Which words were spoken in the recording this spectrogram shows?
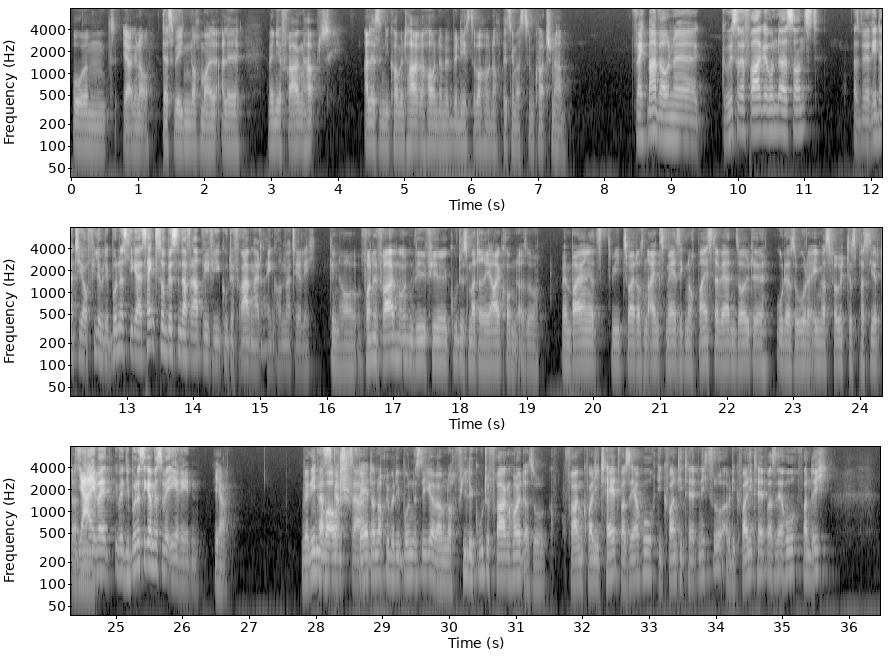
Und ja, genau. Deswegen nochmal alle, wenn ihr Fragen habt, alles in die Kommentare hauen, damit wir nächste Woche noch ein bisschen was zum Quatschen haben. Vielleicht machen wir auch eine größere Fragerunde als sonst. Also wir reden natürlich auch viel über die Bundesliga. Es hängt so ein bisschen davon ab, wie viele gute Fragen halt reinkommen natürlich. Genau, von den Fragen und wie viel gutes Material kommt. Also wenn Bayern jetzt wie 2001 mäßig noch Meister werden sollte oder so oder irgendwas Verrücktes passiert, dann... Ja, über, über die Bundesliga müssen wir eh reden. Ja. Wir reden das aber auch später klar. noch über die Bundesliga. Wir haben noch viele gute Fragen heute. Also Fragenqualität war sehr hoch, die Quantität nicht so, aber die Qualität war sehr hoch, fand ich.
